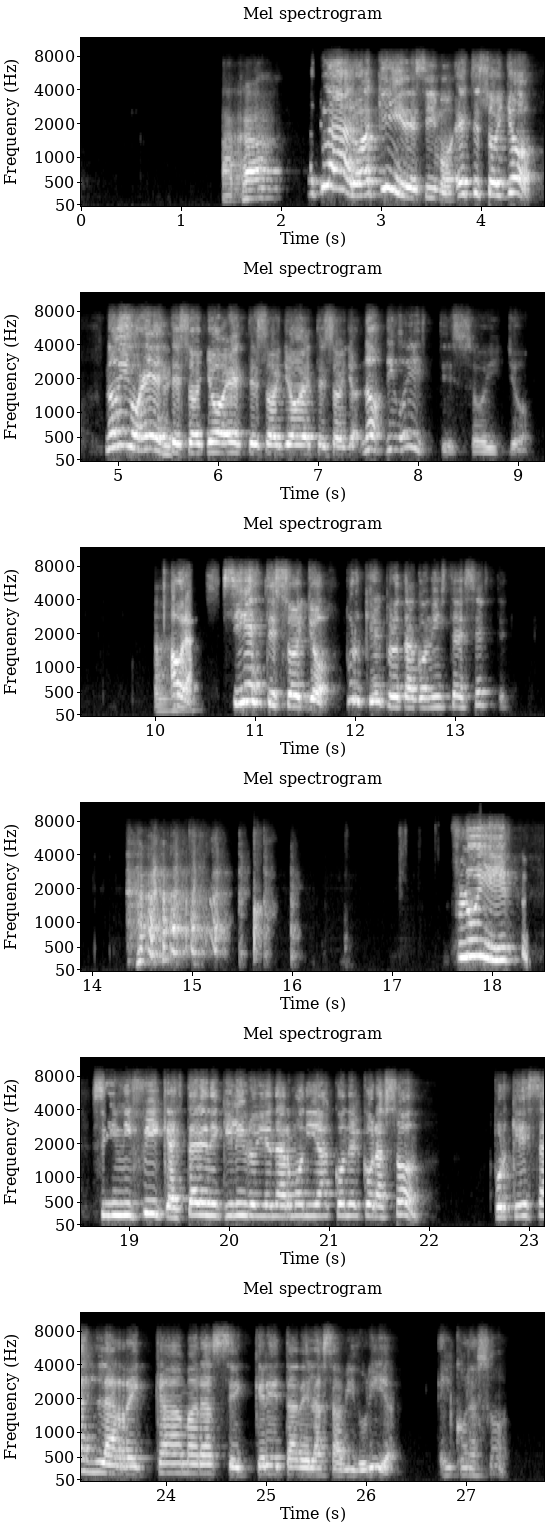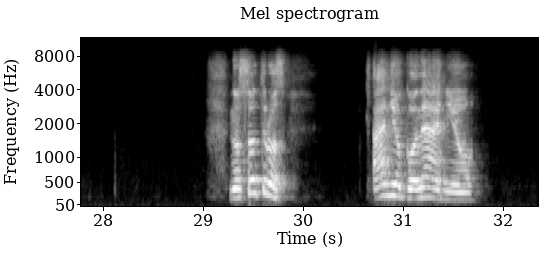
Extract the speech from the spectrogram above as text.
Acá. Ah, claro, aquí decimos, este soy yo. No digo este soy yo, este soy yo, este soy yo. No, digo este soy yo. Ahora, si este soy yo, ¿por qué el protagonista es este? Fluir significa estar en equilibrio y en armonía con el corazón, porque esa es la recámara secreta de la sabiduría, el corazón. Nosotros, año con año,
